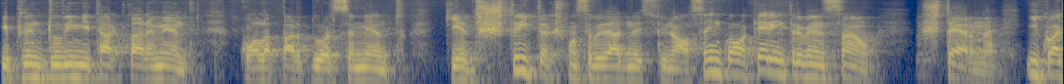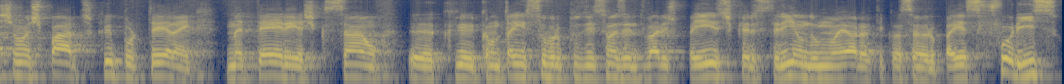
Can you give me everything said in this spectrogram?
e, portanto, delimitar claramente qual a parte do orçamento que é de estrita responsabilidade nacional, sem qualquer intervenção externa. E quais são as partes que, por terem matérias que são eh, que contêm sobreposições entre vários países, careceriam de uma maior articulação europeia, se for isso,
